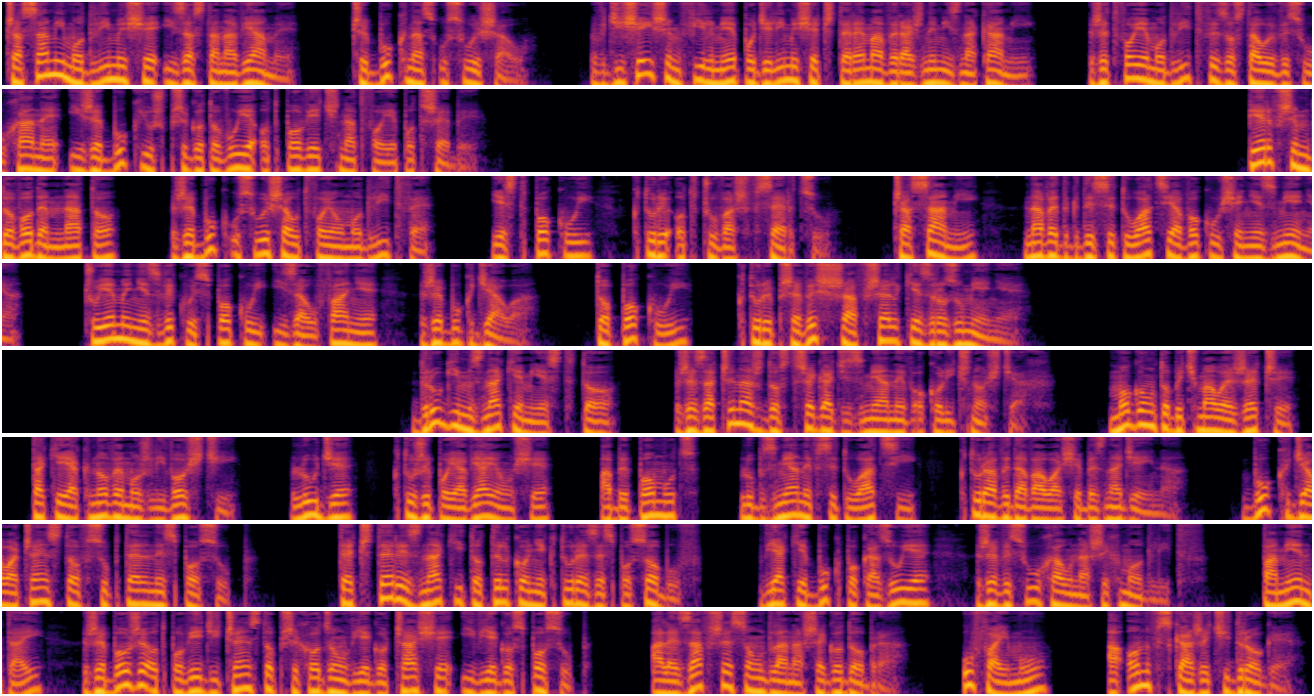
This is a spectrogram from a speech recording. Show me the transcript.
Czasami modlimy się i zastanawiamy, czy Bóg nas usłyszał. W dzisiejszym filmie podzielimy się czterema wyraźnymi znakami, że Twoje modlitwy zostały wysłuchane i że Bóg już przygotowuje odpowiedź na Twoje potrzeby. Pierwszym dowodem na to, że Bóg usłyszał Twoją modlitwę, jest pokój, który odczuwasz w sercu. Czasami, nawet gdy sytuacja wokół się nie zmienia, czujemy niezwykły spokój i zaufanie, że Bóg działa. To pokój, który przewyższa wszelkie zrozumienie. Drugim znakiem jest to, że zaczynasz dostrzegać zmiany w okolicznościach. Mogą to być małe rzeczy, takie jak nowe możliwości, ludzie, którzy pojawiają się, aby pomóc, lub zmiany w sytuacji, która wydawała się beznadziejna. Bóg działa często w subtelny sposób. Te cztery znaki to tylko niektóre ze sposobów, w jakie Bóg pokazuje, że wysłuchał naszych modlitw. Pamiętaj, że Boże odpowiedzi często przychodzą w Jego czasie i w Jego sposób, ale zawsze są dla naszego dobra. Ufaj Mu, a On wskaże Ci drogę.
